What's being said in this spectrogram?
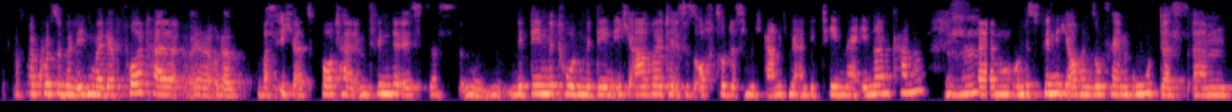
Ich muss mal kurz überlegen, weil der Vorteil äh, oder was ich als Vorteil empfinde, ist, dass ähm, mit den Methoden, mit denen ich arbeite, ist es oft so, dass ich mich gar nicht mehr an die Themen erinnern kann. Mhm. Ähm, und das finde ich auch insofern gut, dass ähm,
